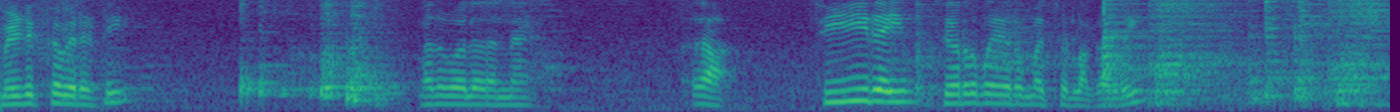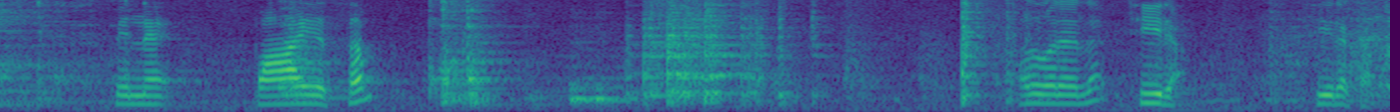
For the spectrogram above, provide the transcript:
മെഴുക്ക് പുരട്ടി അതുപോലെ തന്നെ ചീരയും ചെറുപയറും വെച്ചുള്ള കറി. പിന്നെ പായസം. അതുപോലെ തന്നെ ചീര ചീരക്കറി.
